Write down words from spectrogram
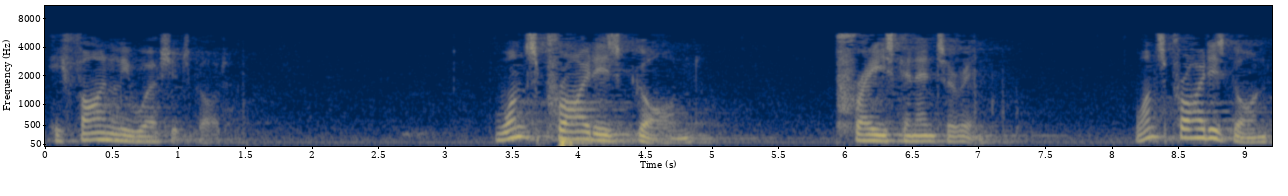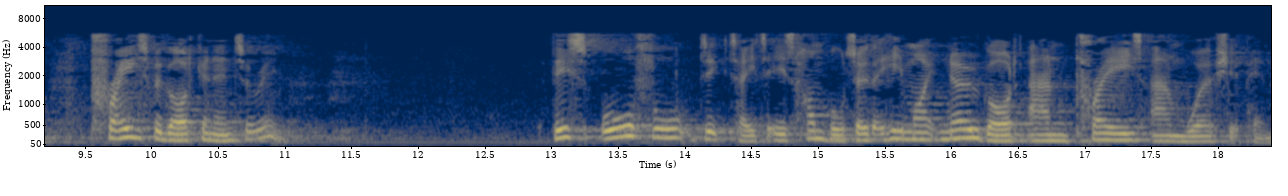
he finally worships God. Once pride is gone, praise can enter in. Once pride is gone, praise for God can enter in. This awful dictator is humbled so that he might know God and praise and worship him.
